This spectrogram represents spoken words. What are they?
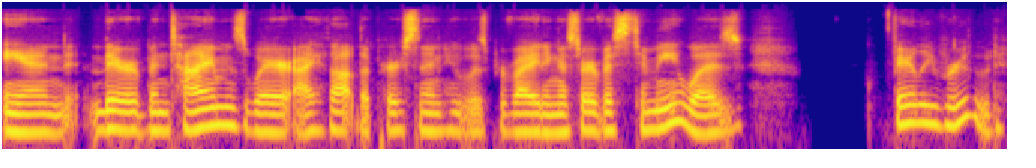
And there have been times where I thought the person who was providing a service to me was fairly rude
